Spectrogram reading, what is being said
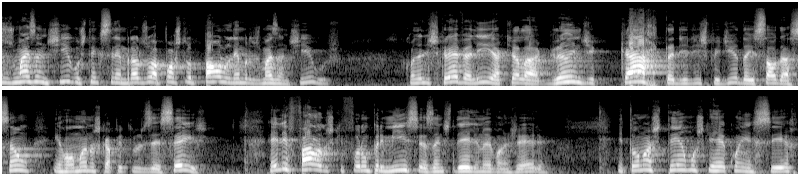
os mais antigos têm que se lembrar, o apóstolo Paulo lembra dos mais antigos. quando ele escreve ali aquela grande carta de despedida e saudação em Romanos capítulo 16, ele fala dos que foram primícias antes dele no Evangelho. Então nós temos que reconhecer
